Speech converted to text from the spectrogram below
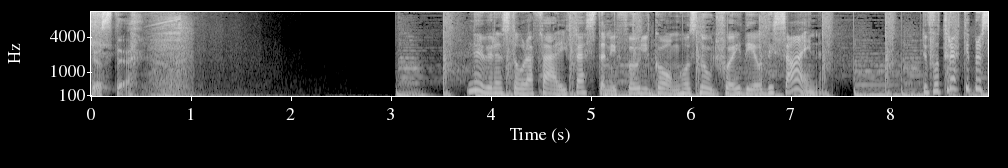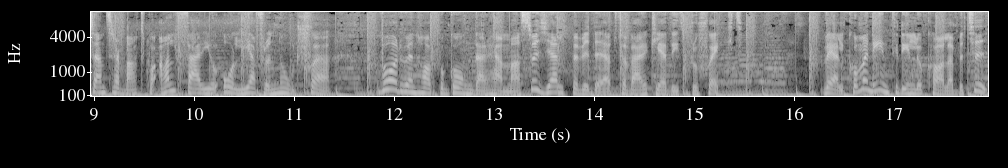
Just det. Nu är den stora färgfesten i full gång hos Nordsjö Idé och Design. Du får 30 rabatt på all färg och olja från Nordsjö. Vad du än har på gång där hemma så hjälper vi dig att förverkliga ditt projekt. Välkommen in till din lokala butik.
